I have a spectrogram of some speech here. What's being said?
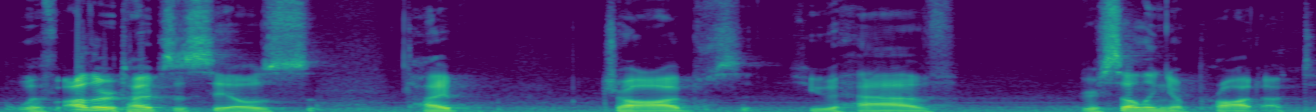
with other types of sales type jobs, you have you're selling a product.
